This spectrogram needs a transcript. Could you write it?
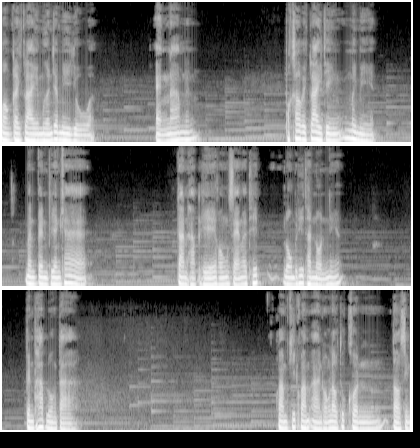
มองไกลๆเหมือนจะมีอยู่แอ่งน้ำนั้น พอเข้าไปใกล้จริงไม่มี มันเป็นเพียงแค่ การหักเหของแสงอาทิตย์ลงไปที่ถนนนี้เป็นภาพลวงตา ความคิดความอ่านของเราทุกคนต่อสิ่ง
